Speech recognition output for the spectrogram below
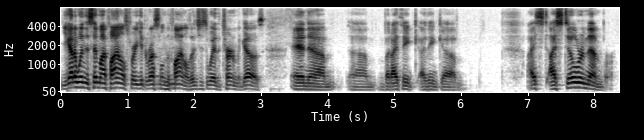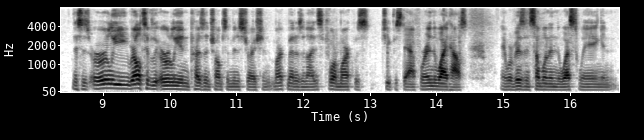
you got to win the semifinals before you get to wrestle in the finals. That's just the way the tournament goes. And um, um, but I think I think um, I, st- I still remember. This is early, relatively early in President Trump's administration. Mark Meadows and I. This is before Mark was chief of staff. We're in the White House, and we're visiting someone in the West Wing, and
